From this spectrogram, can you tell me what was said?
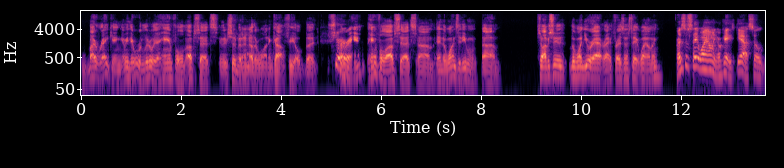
by ranking, I mean, there were literally a handful of upsets. There should have been yeah. another one in Kyle Field, but sure, a hand, handful of upsets. Um, and the ones that even um, so obviously the one you were at, right? Fresno State, Wyoming. Fresno State, Wyoming. Okay, yeah. So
